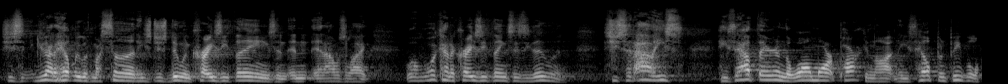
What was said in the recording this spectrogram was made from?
she said, You got to help me with my son. He's just doing crazy things. And, and, and I was like, Well, what kind of crazy things is he doing? She said, Oh, he's, he's out there in the Walmart parking lot and he's helping people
